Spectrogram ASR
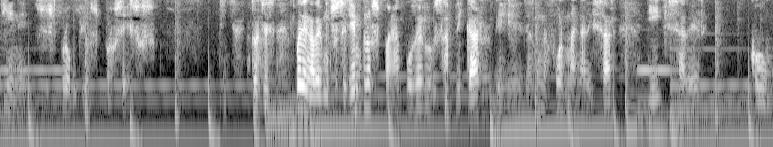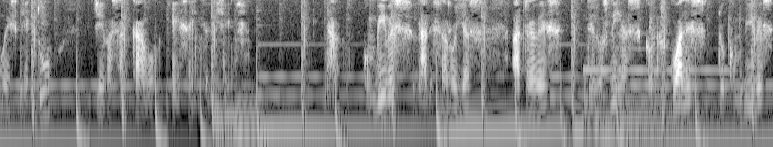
tiene sus propios procesos. Entonces, pueden haber muchos ejemplos para poderlos aplicar, eh, de alguna forma analizar y saber cómo es que tú llevas a cabo esa inteligencia. Convives, la desarrollas a través de los días con los cuales tú convives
